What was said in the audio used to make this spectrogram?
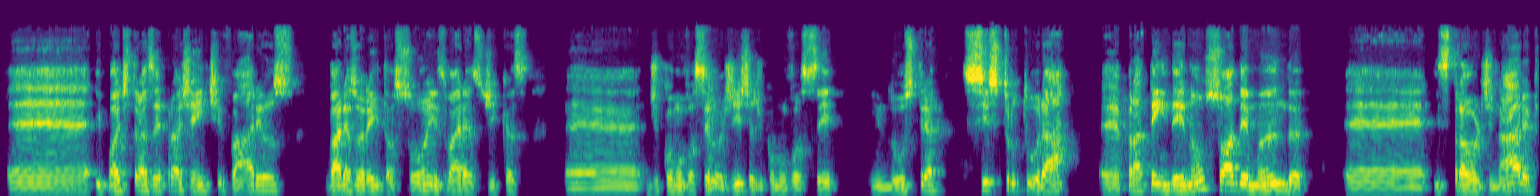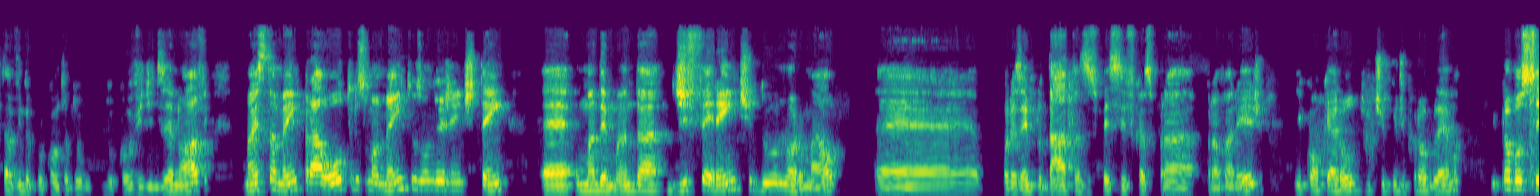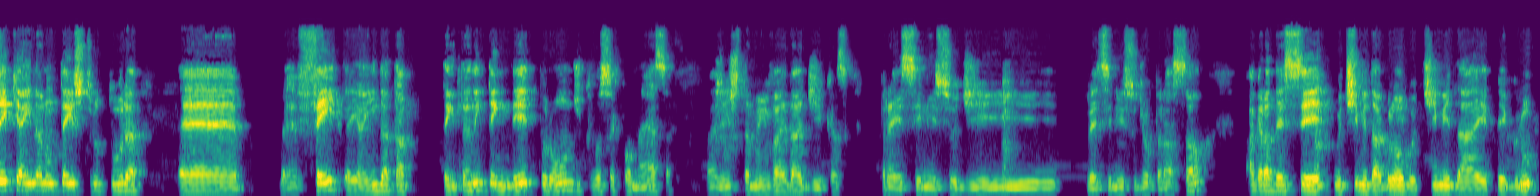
é, e pode trazer para a gente vários, várias orientações, várias dicas é, de como você logística, de como você indústria se estruturar é, para atender não só a demanda é, extraordinária que está vindo por conta do, do Covid-19, mas também para outros momentos onde a gente tem é, uma demanda diferente do normal, é, por exemplo, datas específicas para varejo e qualquer outro tipo de problema. E para você que ainda não tem estrutura é, é, feita e ainda está tentando entender por onde que você começa, a gente também vai dar dicas para esse início de para esse início de operação. Agradecer o time da Globo, o time da EP Group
